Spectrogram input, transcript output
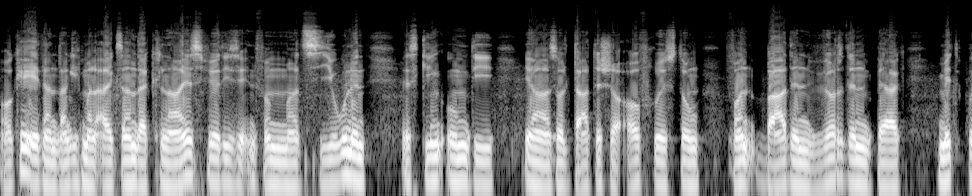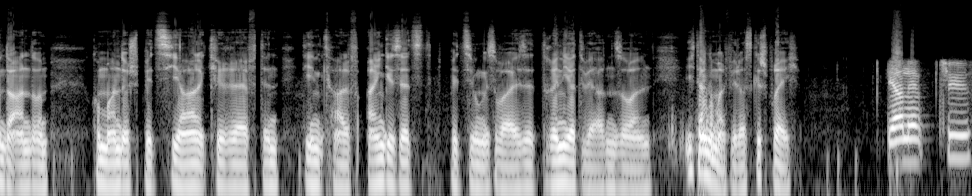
Okay, dann danke ich mal Alexander Kleis für diese Informationen. Es ging um die ja, soldatische Aufrüstung von Baden-Württemberg mit unter anderem Kommando-Spezialkräften, die in Kalf eingesetzt bzw. trainiert werden sollen. Ich danke mal für das Gespräch. Gerne. Tschüss.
